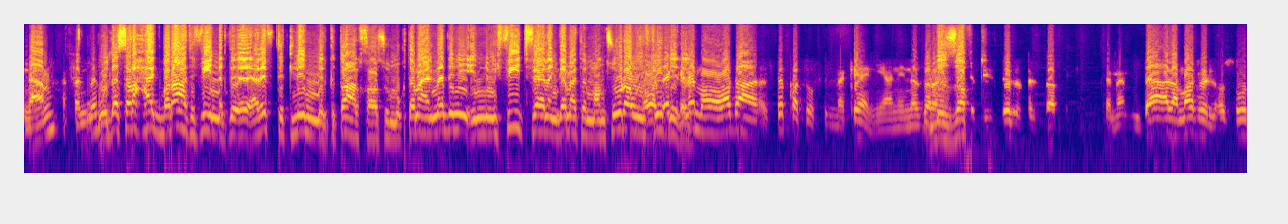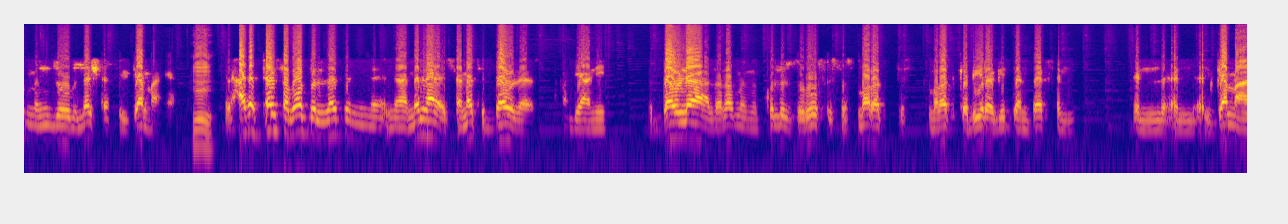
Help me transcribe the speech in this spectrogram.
نعم يا فندم وده صراحة حضرتك برعت فيه إنك عرفت تلم القطاع الخاص والمجتمع المدني إنه يفيد فعلا جامعة المنصورة هو ده ويفيد الكلام هو وضع ثقته في المكان يعني نظرا بالظبط. بالظبط. تمام ده على مر العصور منذ نشأة الجامعة يعني. الحاجة الثالثة برضه اللي لازم نعملها إسهامات الدولة. يعني الدولة على الرغم من كل الظروف استثمرت استثمارات كبيرة جدا داخل ال- ال- الجامعة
